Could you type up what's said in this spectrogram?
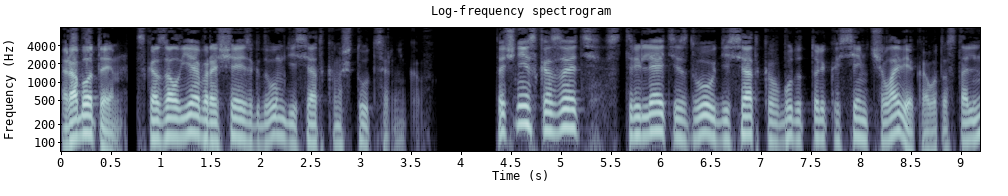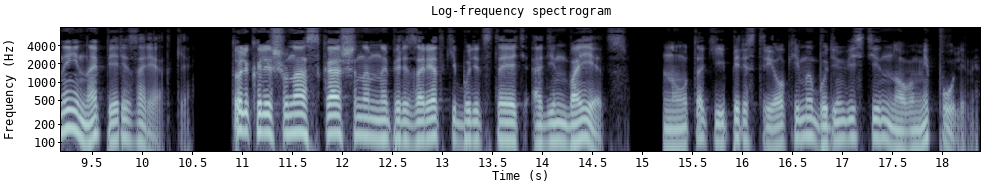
«Работаем», — сказал я, обращаясь к двум десяткам штуцерников. Точнее сказать, стрелять из двух десятков будут только семь человек, а вот остальные на перезарядке. Только лишь у нас с Кашиным на перезарядке будет стоять один боец. Ну, такие перестрелки мы будем вести новыми пулями.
